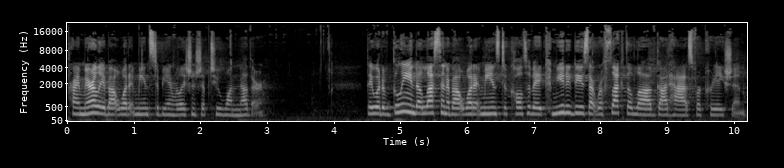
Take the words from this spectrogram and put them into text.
primarily about what it means to be in relationship to one another. They would have gleaned a lesson about what it means to cultivate communities that reflect the love God has for creation.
